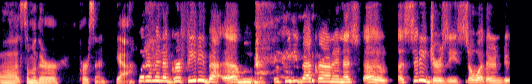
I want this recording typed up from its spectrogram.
uh, some other person. Yeah. Put him in a graffiti ba- um, graffiti background in a, a a city jersey. So what? They're gonna do,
